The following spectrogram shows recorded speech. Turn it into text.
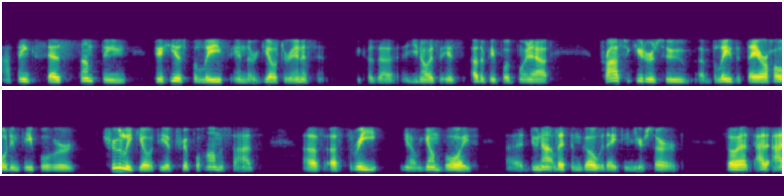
I think says something to his belief in their guilt or innocence because, uh, you know, as, as other people have pointed out, prosecutors who uh, believe that they are holding people who are truly guilty of triple homicides of, of three, you know, young boys, uh, do not let them go with 18 years served. So I, I,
